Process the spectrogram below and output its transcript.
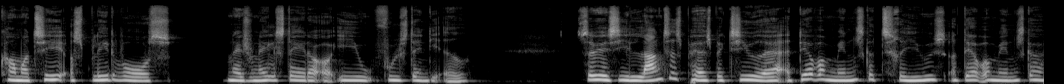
kommer til at splitte vores nationalstater og EU fuldstændig ad. Så vil jeg sige, at langtidsperspektivet er, at der hvor mennesker trives, og der hvor mennesker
